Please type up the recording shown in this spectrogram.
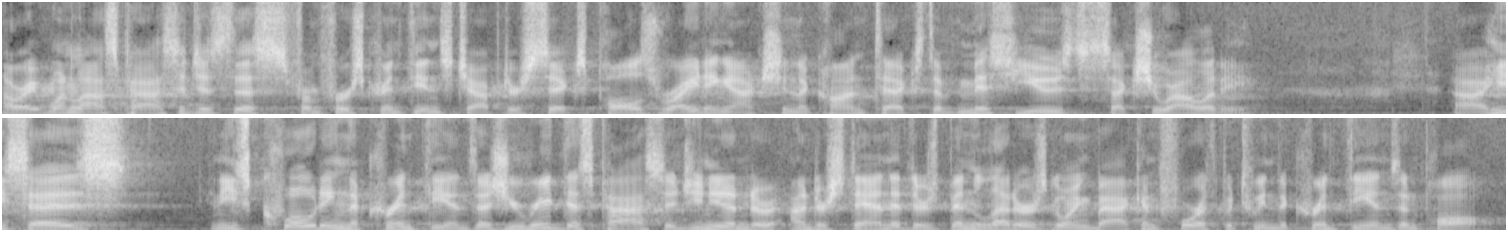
All right, one last passage is this from 1 Corinthians chapter 6. Paul's writing actually in the context of misused sexuality. Uh, he says, and he's quoting the Corinthians. As you read this passage, you need to understand that there's been letters going back and forth between the Corinthians and Paul.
